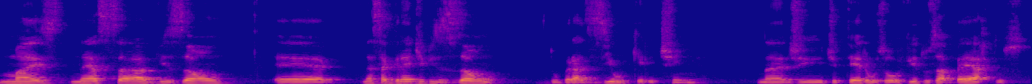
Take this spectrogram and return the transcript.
mas nessa visão, é, nessa grande visão do Brasil que ele tinha, né? de, de ter os ouvidos abertos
